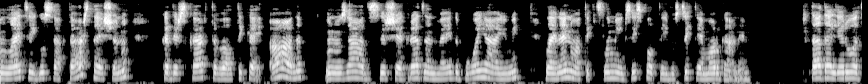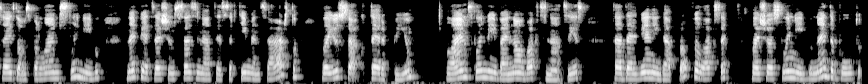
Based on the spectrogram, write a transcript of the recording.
un laicīgi uzsākt ārstēšanu, kad ir skarta vēl tikai āda un uz ādas ir šie gredzena veida bojājumi, lai nenotiktu slimības izplatība uz citiem orgāniem. Tādēļ, ja rodas aizdoms par laimes slimību, nepieciešams sazināties ar ģimenes ārstu, lai uzsāktu terapiju. Laimes slimībai nav vakcinācijas, tādēļ vienīgā profilakse, lai šo slimību nedabūtu,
